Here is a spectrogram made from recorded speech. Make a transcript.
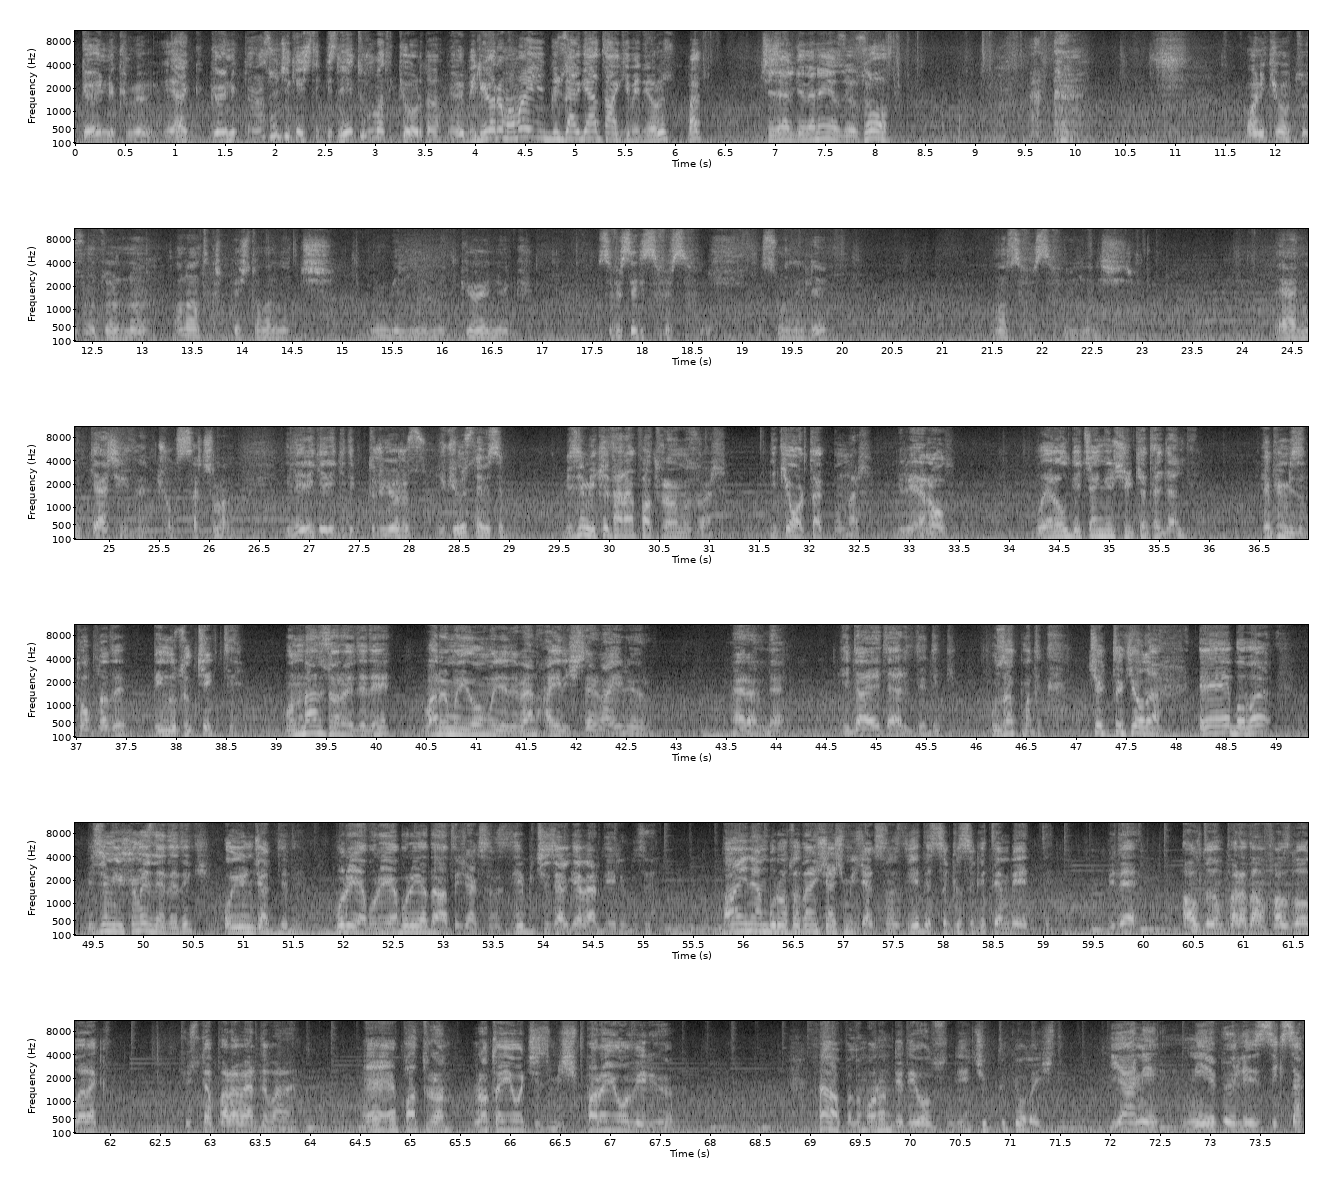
Göynük mü? Ya Göynük'ten az önce geçtik. Biz niye durmadık ki orada? Ee, biliyorum ama güzergahı takip ediyoruz. Bak çizelgede ne yazıyorsa o. 12.30 motorunu, 16.45 Domaniç, 21.20 Göynük, 08.00 Osmaneli, 10.00 Yenişehir. Yani gerçekten çok saçma. İleri geri gidip duruyoruz. Yükümüz de bizim. Bizim iki tane patronumuz var. İki ortak bunlar. Biri Erol. Bu Erol geçen gün şirkete geldi. Hepimizi topladı, bir nutuk çekti. Bundan sonra dedi, varı mı yoğu mu dedi ben hayır işlerine ayırıyorum. Herhalde hidayete erdi dedik. Uzatmadık. Çıktık yola. Ee baba, bizim yükümüz ne dedik? Oyuncak dedi. Buraya buraya buraya dağıtacaksınız diye bir çizelge verdi elimize. Aynen bu rotadan şaşmayacaksınız diye de sıkı sıkı tembih etti. Bir de aldığım paradan fazla olarak üste para verdi bana. Ee patron rotayı o çizmiş, parayı o veriyor. Ne yapalım onun dediği olsun diye çıktık yola işte. Yani niye böyle zikzak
